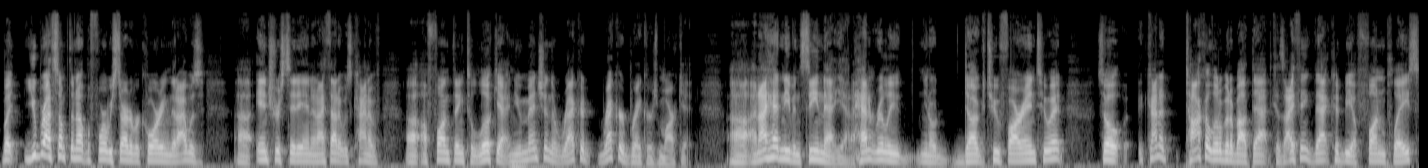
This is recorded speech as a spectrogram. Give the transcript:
But you brought something up before we started recording that I was uh, interested in, and I thought it was kind of uh, a fun thing to look at. And you mentioned the record record breakers market, uh, and I hadn't even seen that yet. I hadn't really you know dug too far into it. So kind of talk a little bit about that because I think that could be a fun place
